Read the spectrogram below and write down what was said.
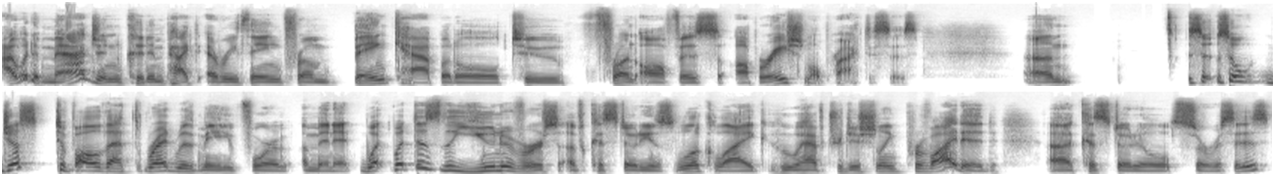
I would imagine could impact everything from bank capital to front office operational practices. Um, so, so, just to follow that thread with me for a minute, what, what does the universe of custodians look like who have traditionally provided uh, custodial services?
